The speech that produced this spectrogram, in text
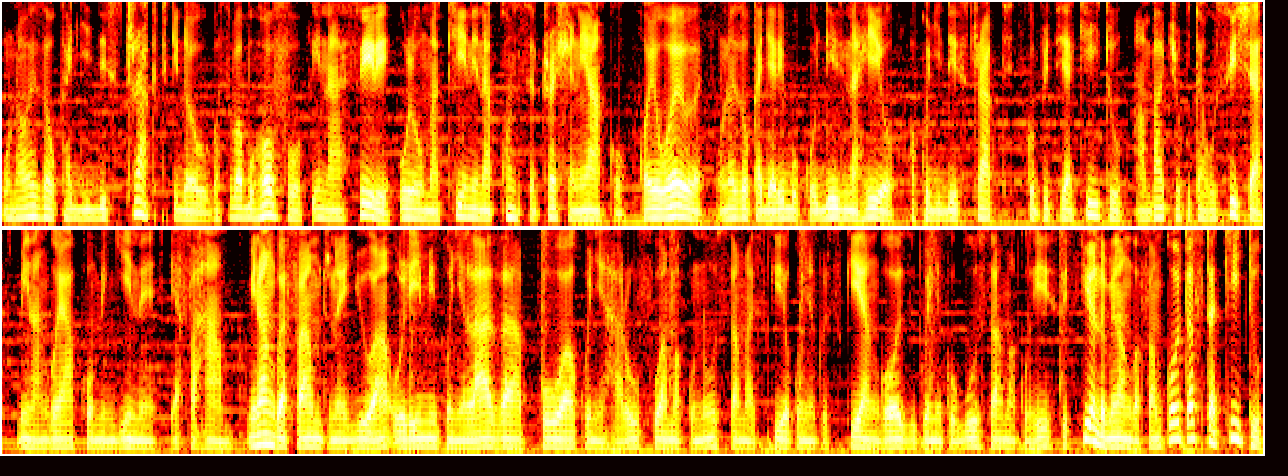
unaweza ukajidistract kidogo kwa sababu hofu inaathiri ule umakini na concentration yako. Kwa hiyo wewe unaweza ukajaribu kudili na hiyo kwa kujidistract kupitia kitu ambacho kitahusisha milango yako mingine ya fahamu. Milango ya fahamu tunaijua ulimi kwenye ladha pua kwenye harufu ama kunusa masikio kwenye kusikia ngozi kwenye kugusa ama kuhisi. Hiyo ndo milango ya fahamu. Kwa hiyo tafuta kitu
